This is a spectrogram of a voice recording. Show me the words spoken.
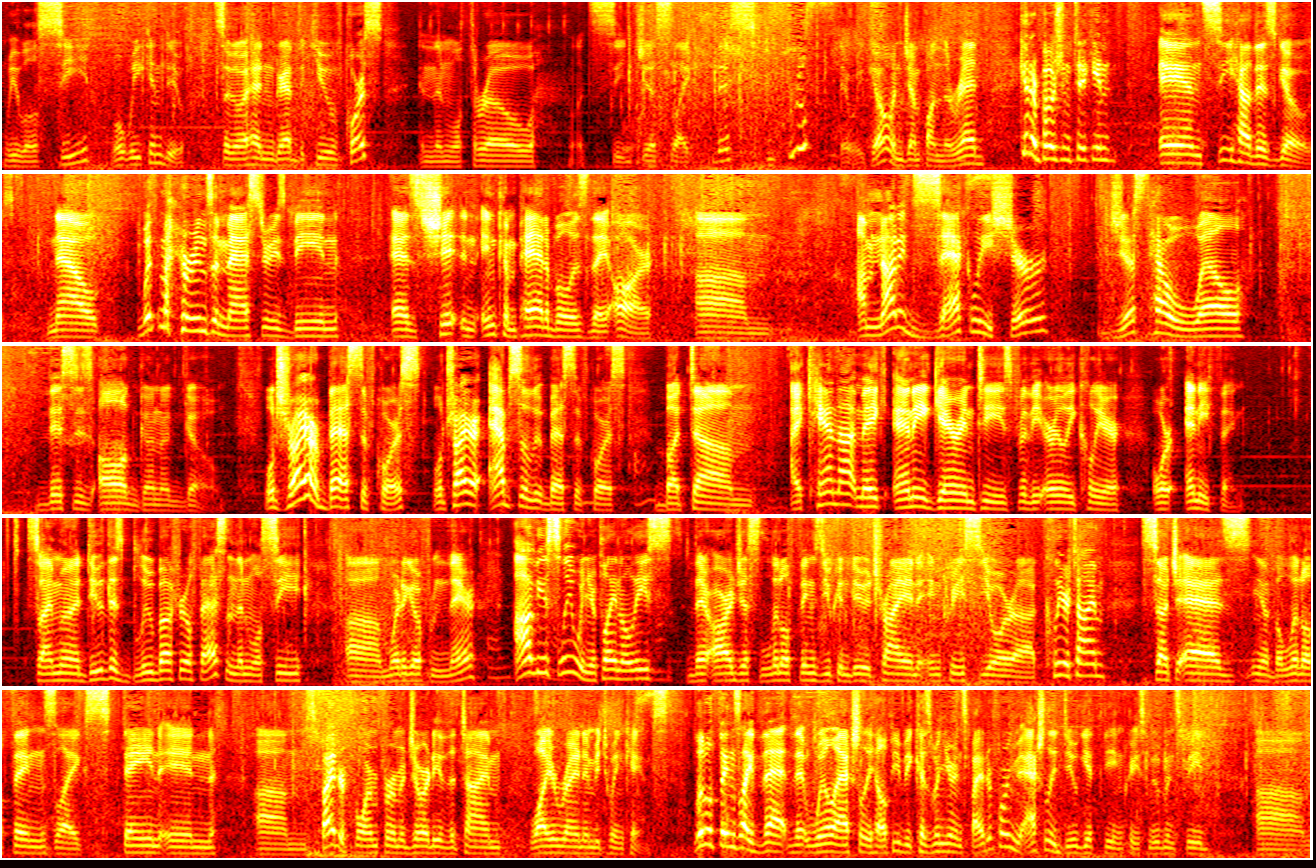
we will see what we can do. So go ahead and grab the Q, of course, and then we'll throw, let's see, just like this. Bloop. There we go, and jump on the red. Get our potion ticking, and see how this goes. Now, with my runes and masteries being as shit and incompatible as they are, um, I'm not exactly sure just how well this is all gonna go. We'll try our best, of course. We'll try our absolute best, of course. But um, I cannot make any guarantees for the early clear or anything. So I'm going to do this blue buff real fast, and then we'll see um, where to go from there. Obviously, when you're playing Elise, there are just little things you can do to try and increase your uh, clear time such as you know the little things like staying in um, spider form for a majority of the time while you're running in between camps. Little things like that that will actually help you because when you're in spider form, you actually do get the increased movement speed. Um,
